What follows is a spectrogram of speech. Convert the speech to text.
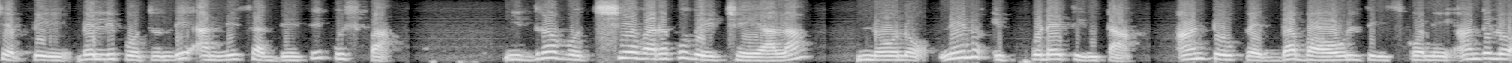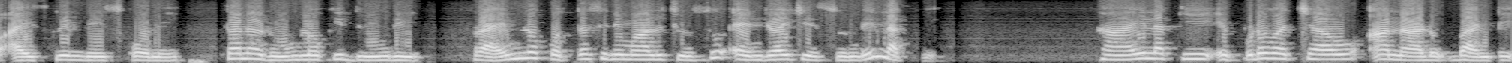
చెప్పి వెళ్ళిపోతుంది అన్ని సర్దేసి పుష్ప. నిద్ర వచ్చే వరకు వెయిట్ చేయాలా? నోనో నేను ఇప్పుడే తింటా అంటూ పెద్ద బౌల్ తీసుకొని అందులో ఐస్ క్రీమ్ వేసుకొని తన రూమ్లోకి దూరి ప్రైమ్లో కొత్త సినిమాలు చూస్తూ ఎంజాయ్ చేస్తుంది లక్కీ. హాయ్ లక్కీ ఎప్పుడు వచ్చావు? అన్నాడు బంటి.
